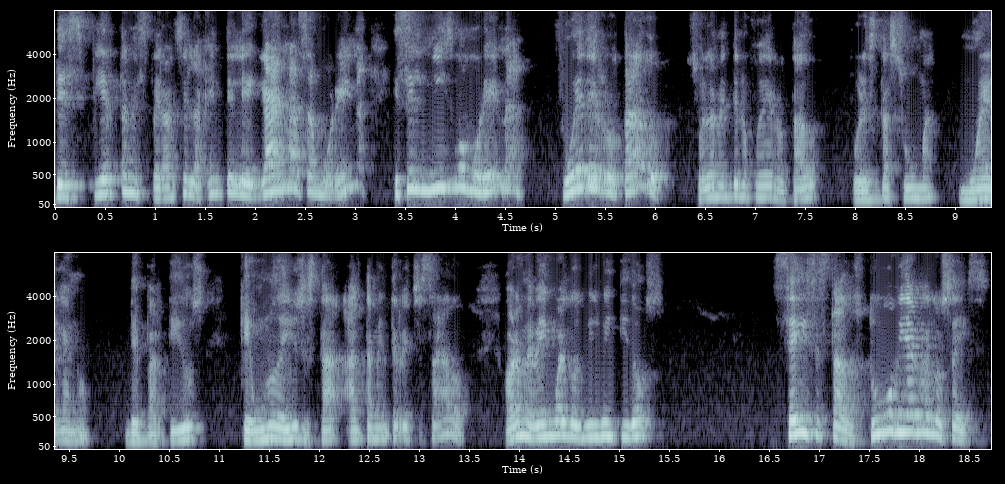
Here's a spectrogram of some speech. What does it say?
despiertan esperanza en la gente, le ganas a Morena. Es el mismo Morena. Fue derrotado solamente no fue derrotado por esta suma muégano de partidos que uno de ellos está altamente rechazado. Ahora me vengo al 2022. Seis estados, tú gobiernas los seis,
